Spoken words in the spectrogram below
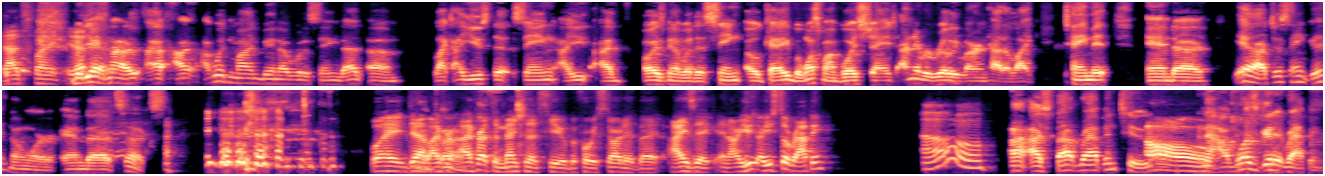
That's funny. But yeah, no, I, I, I wouldn't mind being able to sing that. Um, like I used to sing. I I've always been able to sing okay, but once my voice changed, I never really learned how to like tame it. And uh, yeah, I just ain't good no more, and uh, it sucks. well, hey Deb, I, I forgot to mention this to you before we started, but Isaac, and are you are you still rapping? Oh. I, I stopped rapping too. Oh. Now I was good at rapping.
